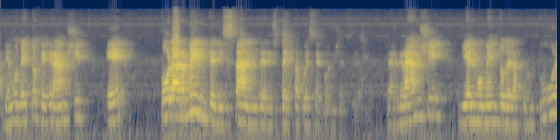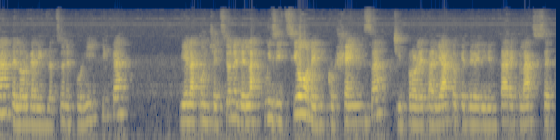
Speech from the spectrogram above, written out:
Abbiamo detto che Gramsci è polarmente distante rispetto a queste concezioni. Per Gramsci vi è il momento della cultura, dell'organizzazione politica, vi è la concezione dell'acquisizione di coscienza, il proletariato che deve diventare classe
